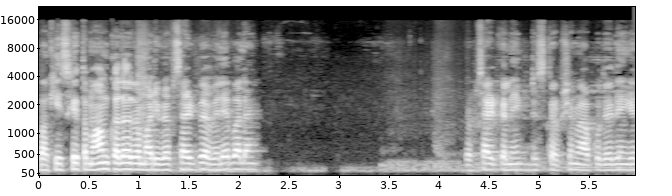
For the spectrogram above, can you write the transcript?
बाकी इसके तमाम कलर हमारी वेबसाइट पे अवेलेबल हैं। वेबसाइट का लिंक डिस्क्रिप्शन में आपको दे देंगे।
